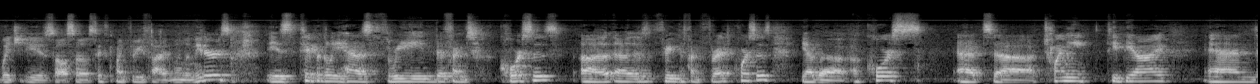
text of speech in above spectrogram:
which is also 6.35 millimeters, is typically has three different courses, uh, uh, three different thread courses. You have a, a coarse at uh, 20 TPI, and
